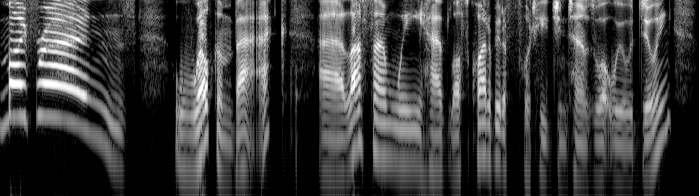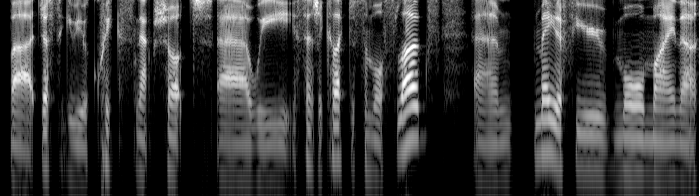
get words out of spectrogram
My friends! Welcome back. Uh, last time we had lost quite a bit of footage in terms of what we were doing, but just to give you a quick snapshot, uh, we essentially collected some more slugs, um, made a few more minor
